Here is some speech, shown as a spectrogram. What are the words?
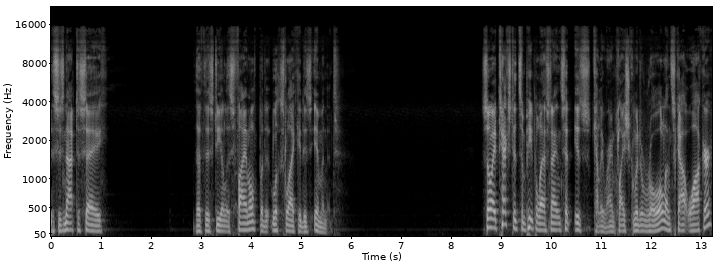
This is not to say that this deal is final, but it looks like it is imminent. So I texted some people last night and said, Is Kelly Rindfleisch going to roll on Scott Walker?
